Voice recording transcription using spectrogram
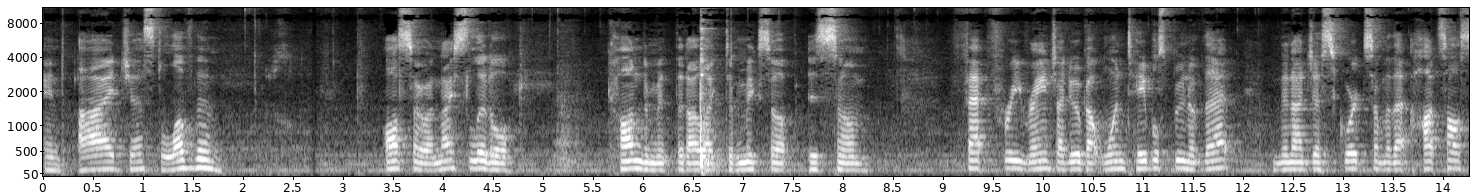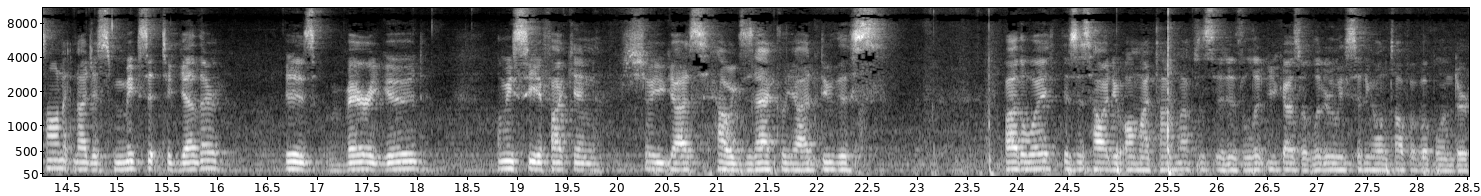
and I just love them. Also, a nice little condiment that I like to mix up is some fat-free ranch. I do about one tablespoon of that, and then I just squirt some of that hot sauce on it, and I just mix it together. It is very good. Let me see if I can show you guys how exactly I do this. By the way, this is how I do all my time lapses. It is you guys are literally sitting on top of a blender.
